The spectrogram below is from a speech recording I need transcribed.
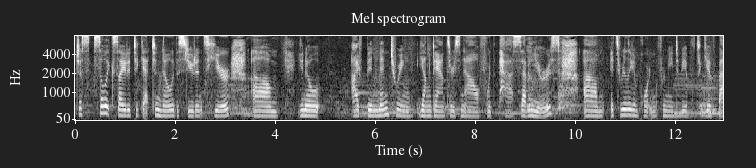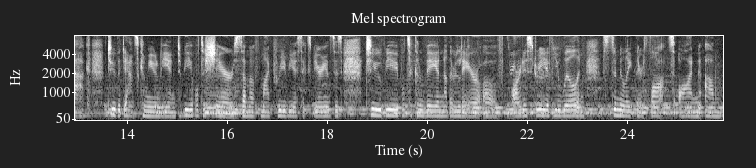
just so excited to get to know the students here. Um, you know, I've been mentoring young dancers now for the past seven years. Um, it's really important for me to be able to give back to the dance community and to be able to share some of my previous experiences, to be able to convey another layer of artistry, if you will, and stimulate their thoughts on, um,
